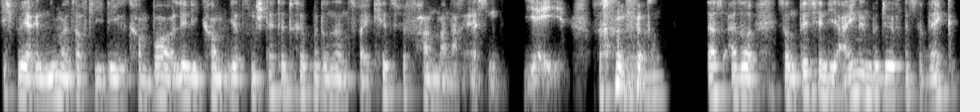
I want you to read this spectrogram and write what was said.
ich wäre niemals auf die Idee gekommen, boah, Lilly, komm, jetzt ein Städtetrip mit unseren zwei Kids, wir fahren mal nach Essen. Yay. So, mhm. Das also so ein bisschen die eigenen Bedürfnisse weg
